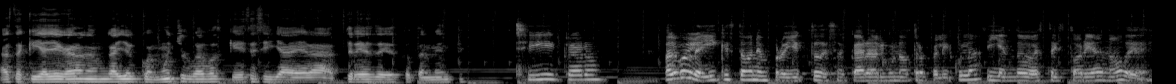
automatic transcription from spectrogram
hasta que ya llegaron a un gallo con muchos huevos que ese sí ya era 3D totalmente. Sí, claro. Algo leí que estaban en proyecto de sacar alguna otra película siguiendo esta historia, ¿no? De,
